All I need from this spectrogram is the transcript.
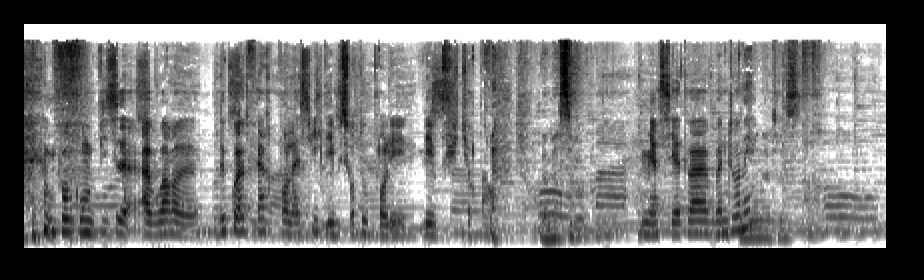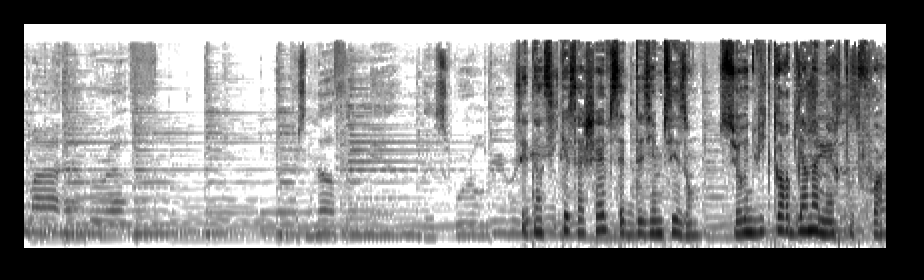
pour qu'on puisse avoir de quoi faire pour la suite et surtout pour les, les futurs parents. Bah, merci beaucoup. Merci à toi. Bonne journée. Bonne journée à toi C'est ainsi que s'achève cette deuxième saison, sur une victoire bien amère toutefois,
